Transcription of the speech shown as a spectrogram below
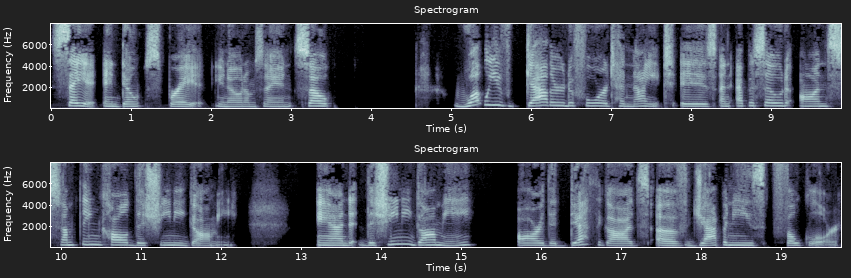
say it and don't spray it. You know what I'm saying? So, what we've gathered for tonight is an episode on something called the Shinigami. And the Shinigami are the death gods of Japanese folklore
